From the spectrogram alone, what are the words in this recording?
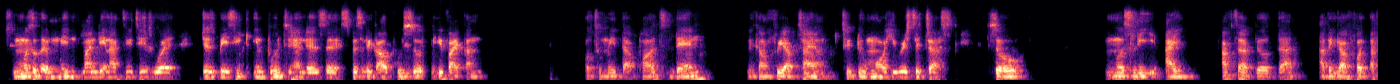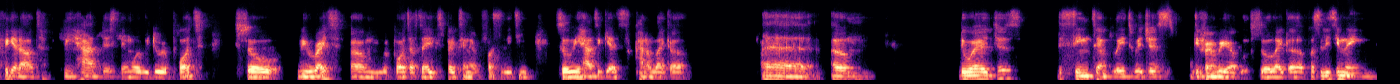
So most of the main mundane activities were just basic input and there's a specific output. So if I can automate that part, then we can free up time to do more heuristic tasks. So mostly I, after I built that, I think I, I figured out we had this thing where we do reports. So we write um, reports after inspecting a facility. So we had to get kind of like a, uh, um, they were just the same template with just different variables. So like a facility name,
